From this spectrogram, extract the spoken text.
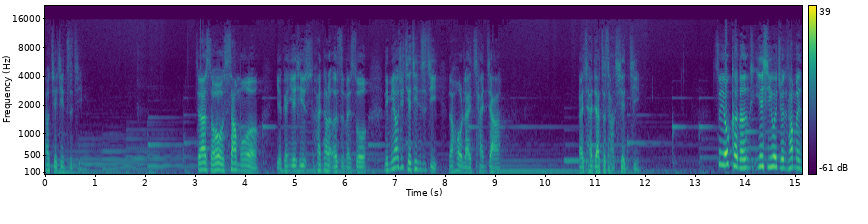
要洁净自己。在那时候，撒母耳也跟耶西和他的儿子们说：“你们要去洁净自己，然后来参加。”来参加这场献祭，所以有可能耶西会觉得他们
